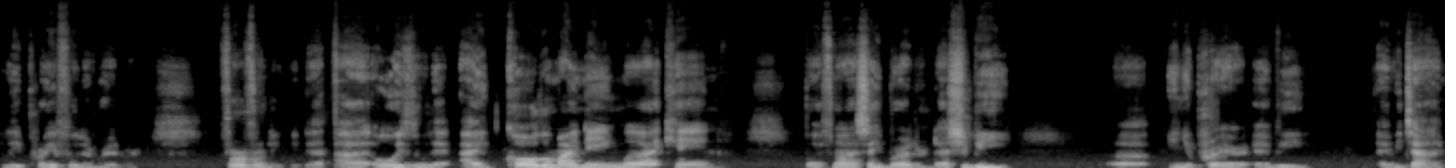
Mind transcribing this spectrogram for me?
Do they pray for their brethren fervently? That, I always do that. I call them my name when I can, but if not, I say brethren. That should be uh, in your prayer every every time.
